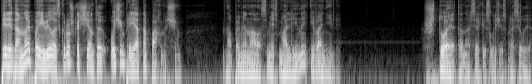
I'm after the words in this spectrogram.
передо мной появилась кружка с чем-то очень приятно пахнущим. Напоминала смесь малины и ванили. «Что это?» — на всякий случай спросил я.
